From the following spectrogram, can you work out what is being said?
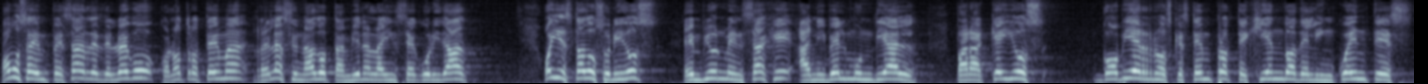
Vamos a empezar desde luego con otro tema relacionado también a la inseguridad. Hoy Estados Unidos envió un mensaje a nivel mundial para aquellos gobiernos que estén protegiendo a delincuentes.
